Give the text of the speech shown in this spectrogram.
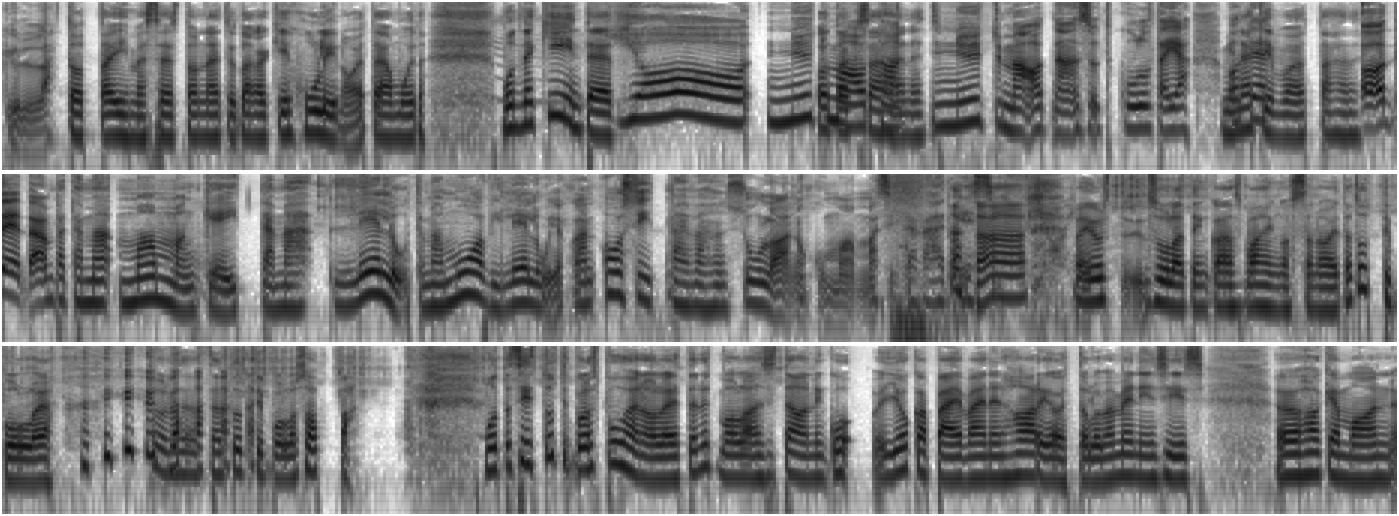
kyllä. totta ihmeessä, sitten on näitä jotain kaikkia hulinoita ja muita. Mutta ne kiinteet, Joo, nyt mä, otan, hänet? nyt mä otan sut kulta ja minäkin voin ottaa hänet. otetaanpa tämä mamman keittämä lelu, tämä muovilelu, joka on osittain vähän sulanut, kun mamma sitä vähän. Mä just sulatin kanssa vahingossa noita tuttipulloja. Tuli sellainen tuttipullosoppa. Mutta siis tuttipullosta puheen ollen, että nyt me ollaan, siis tää on niinku jokapäiväinen harjoittelu. Mä menin siis hakemaan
